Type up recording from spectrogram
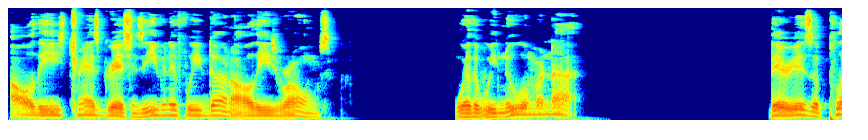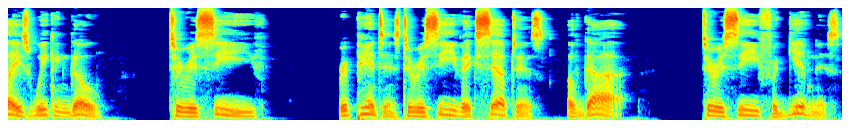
all these transgressions, even if we've done all these wrongs, whether we knew them or not. There is a place we can go to receive repentance, to receive acceptance of God, to receive forgiveness.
